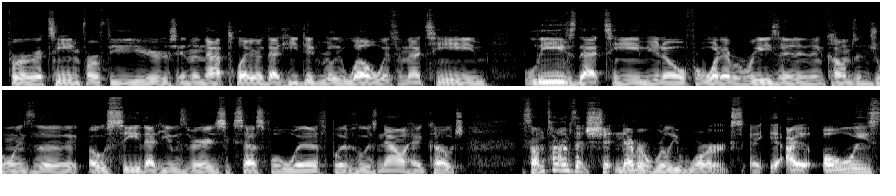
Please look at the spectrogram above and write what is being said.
for a team for a few years. And then that player that he did really well with in that team leaves that team, you know, for whatever reason, and then comes and joins the OC that he was very successful with, but who is now a head coach sometimes that shit never really works. I, I, always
